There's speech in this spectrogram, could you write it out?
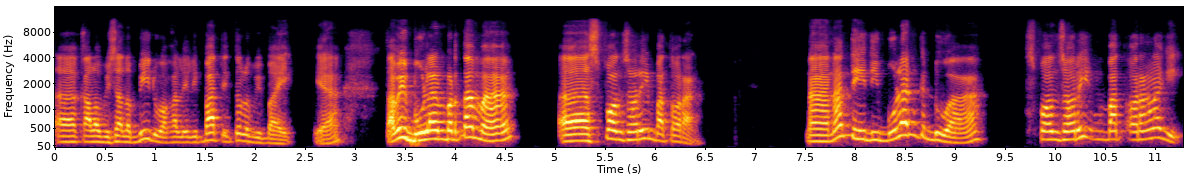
eh, kalau bisa lebih dua kali lipat itu lebih baik ya. Tapi bulan pertama eh, sponsori empat orang. Nah nanti di bulan kedua sponsori empat orang lagi.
